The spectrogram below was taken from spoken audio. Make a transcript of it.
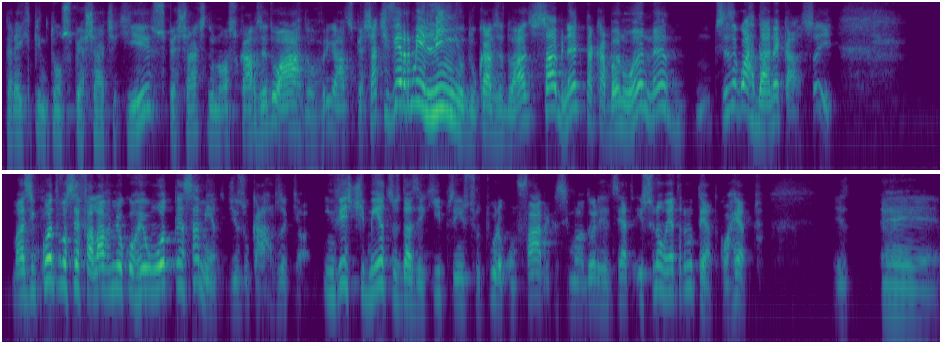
Peraí que pintou um superchat aqui. Superchat do nosso Carlos Eduardo. Obrigado. Superchat vermelhinho do Carlos Eduardo. Sabe, né? Que tá acabando o ano, né? Não precisa guardar, né, Carlos? Isso aí. Mas enquanto você falava, me ocorreu um outro pensamento, diz o Carlos aqui. Ó. Investimentos das equipes em estrutura com fábricas, simuladores, etc. Isso não entra no teto, correto? É,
